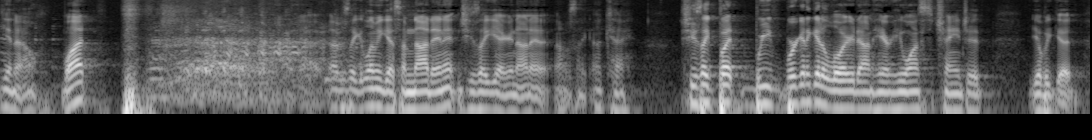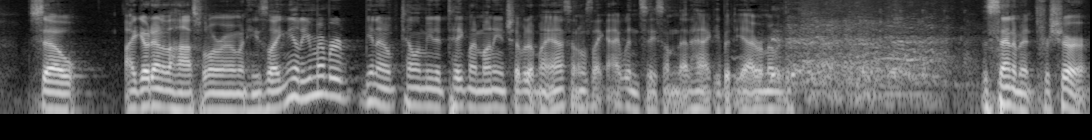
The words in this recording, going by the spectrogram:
You know what? I was like, "Let me guess, I'm not in it." And she's like, "Yeah, you're not in it." I was like, "Okay." She's like, "But we we're gonna get a lawyer down here. He wants to change it. You'll be good." So I go down to the hospital room and he's like, Neal, do you remember, you know, telling me to take my money and shove it up my ass? And I was like, I wouldn't say something that hacky, but yeah, I remember the, the sentiment for sure.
